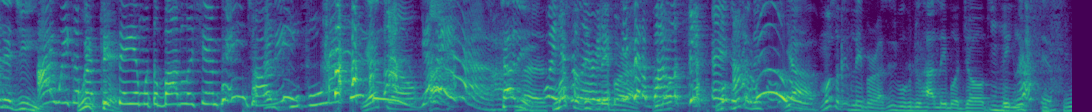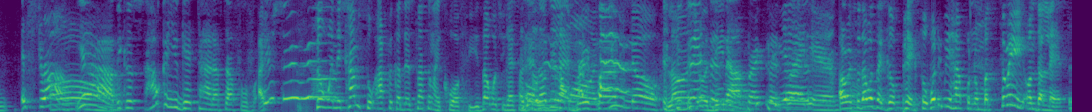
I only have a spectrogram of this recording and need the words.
energy. I wake up at 6 a.m. with a bottle of champagne, and Charlie. fufu. Yes, now. Yeah. Ah. Charlie, Wait, most of these hilarious. She laborers, said a bottle of champagne. most of these, yeah, most of these laborers, these people who do hard labor jobs, they eat fufu. It's strong. Oh. Yeah, because how can you get tired after fufu? Are you serious? So when it comes to Africa, there's nothing like coffee. Is that what you guys are There's telling nothing me? like Come on, breakfast, you know. lunch, this or is dinner. our breakfast Yes. right here. All right, so that was a good pick. So what do we have for number three on the list?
